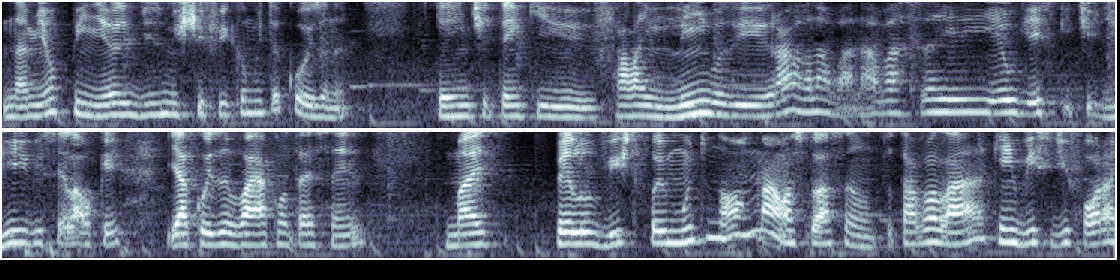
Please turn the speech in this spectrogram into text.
na minha opinião, ele desmistifica muita coisa, né? Que a gente tem que falar em línguas e eu eis que te digo e sei lá o que, e a coisa vai acontecendo, mas pelo visto foi muito normal a situação. Tu tava lá, quem visse de fora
